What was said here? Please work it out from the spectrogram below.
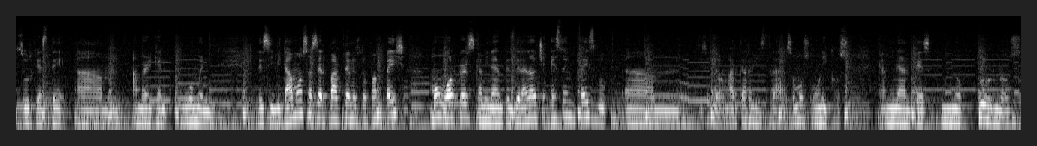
surge este um, American Woman. Les invitamos a ser parte de nuestro fanpage Moonwalkers Caminantes de la Noche. Esto en Facebook. Um, sí, señor, marca registrada. Somos únicos caminantes nocturnos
